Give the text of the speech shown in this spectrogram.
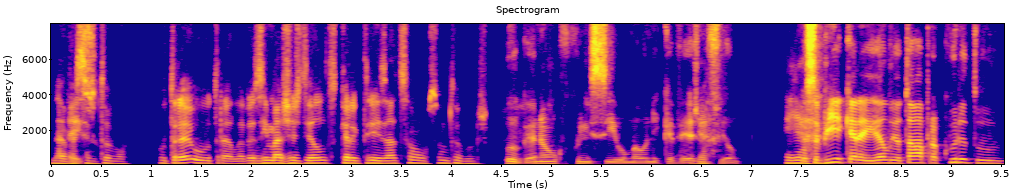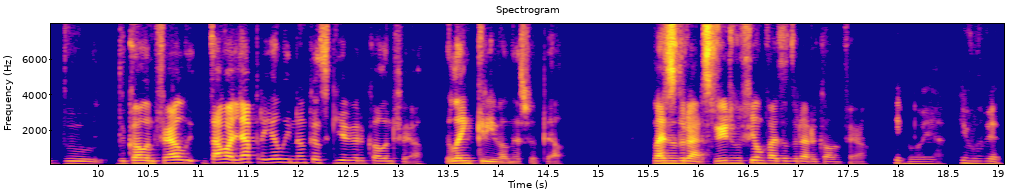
Não, vai É ser muito bom. O, tra o trailer, as imagens dele caracterizadas são, são muito boas. Hugo, eu não o reconheci uma única vez Yeah. no filme. Yeah. Eu sabia que era ele, eu estava à procura do, do, do Colin Farrell, estava a olhar para ele e não conseguia ver o Colin Farrell. Ele é incrível nesse papel. Vais adorar, se vires o filme, vais adorar o Colin Farrell. E vou, yeah, e vou ver.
